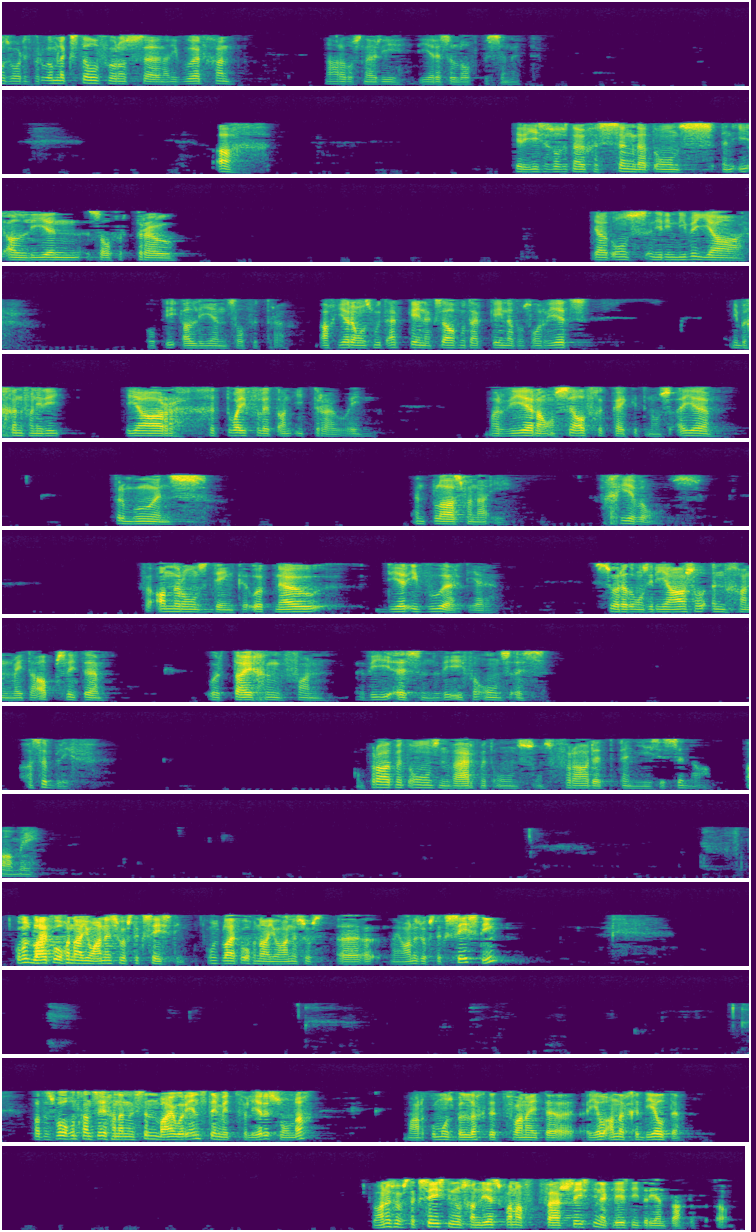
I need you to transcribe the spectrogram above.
Kom ons word net vir 'n oomblik stil voor ons uh, na die woord gaan nadat ons nou die die Here se lof besing het. Ag. Here Jesus, ons het nou gesing dat ons in U alleen sal vertrou. Ja, dat ons in hierdie nuwe jaar op U alleen sal vertrou. Ag Here, ons moet erken, ek self moet erken dat ons al reeds in die begin van hierdie jaar getwyfel het aan u trou en maar weer na onsself gekyk het in ons eie vermoëns in plaas van na u. Vergewe ons. Verander ons denke ook nou deur u woord, Here, sodat ons hierdie jaar sal ingaan met 'n absolute oortuiging van wie u is en wie u vir ons is asseblief. Kom praat met ons en werk met ons. Ons vra dit in Jesus se naam. Amen. Kom ons bly volgens na Johannes hoofstuk 16. Kom ons bly volgens na Johannes hoofstuk uh Johannes hoofstuk 16. Wat ons volgens gaan sê gaan in 'n sin baie ooreenstem met verlede Sondag. Maar kom ons belig dit vanuit 'n heel ander gedeelte. Johannes hoofstuk 16, ons gaan lees vanaf vers 16. Ek lees die 83 vertaling.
